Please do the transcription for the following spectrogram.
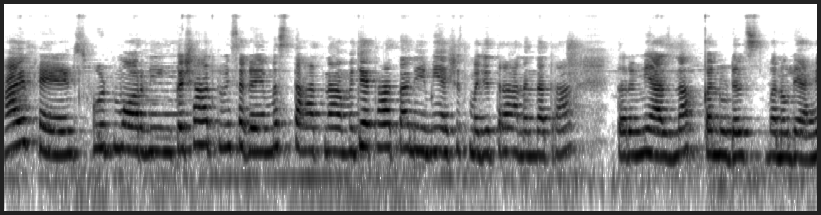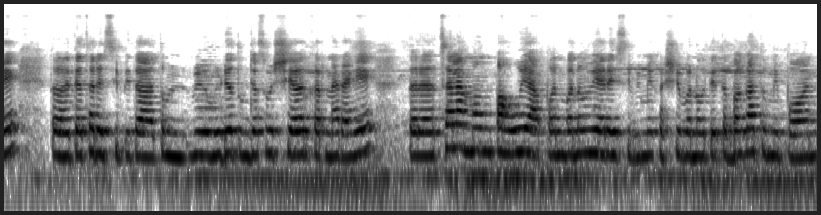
हाय फ्रेंड्स गुड मॉर्निंग कशा आहात तुम्ही सगळे? मस्त आहात ना? मजेत आहात ना नेहमी? अशीच मजेत राहा आनंदात राहा. तर मी आज ना हक्का नूडल्स बनवले आहे. तर त्याचा रेसिपी तर तुम व्हिडिओ तुमच्यासोबत शेअर करणार आहे. तर चला मग पाहूया आपण बनवूया रेसिपी मी कशी बनवते. तर बघा तुम्ही पण.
